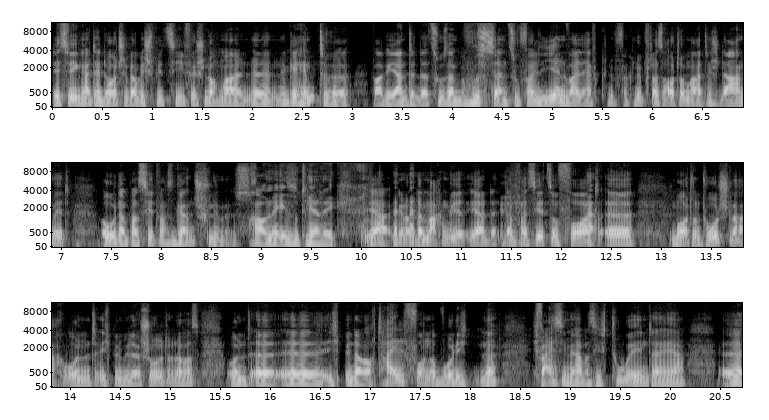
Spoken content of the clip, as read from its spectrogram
Deswegen hat der Deutsche, glaube ich, spezifisch nochmal eine, eine gehemmtere Variante dazu, sein Bewusstsein zu verlieren, weil er verknüpft das automatisch damit, oh, dann passiert was ganz Schlimmes. Braune Esoterik. Ja, genau, dann machen wir, ja, dann passiert sofort ja. äh, Mord und Totschlag und ich bin wieder schuld oder was. Und äh, äh, ich bin da noch Teil von, obwohl ich, ne, ich weiß nicht mehr, was ich tue hinterher. Äh,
